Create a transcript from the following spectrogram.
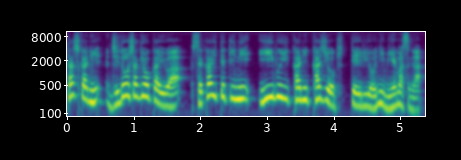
確かに自動車業界は世界的に EV 化に舵を切っているように見えますが、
